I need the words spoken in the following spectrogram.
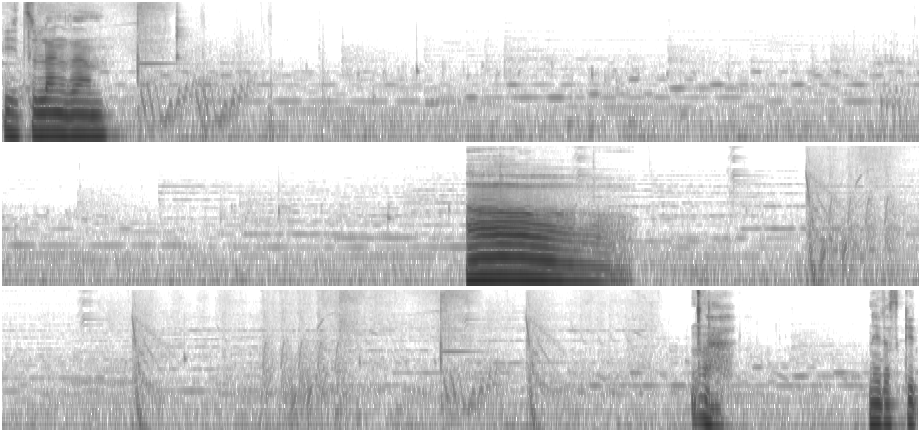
Viel zu langsam. Oh. Ah. Nee, das geht.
